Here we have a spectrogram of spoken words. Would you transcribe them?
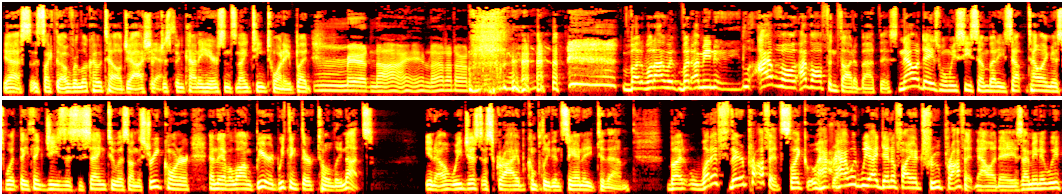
Yes, it's like the Overlook Hotel, Josh. I've just been kind of here since 1920. But Midnight. but what I would, but I mean, I've I've often thought about this. Nowadays, when we see somebody telling us what they think Jesus is saying to us on the street corner, and they have a long beard, we think they're totally nuts. You know, we just ascribe complete insanity to them. But what if they're prophets? Like, how, how would we identify a true prophet nowadays? I mean, it, we,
